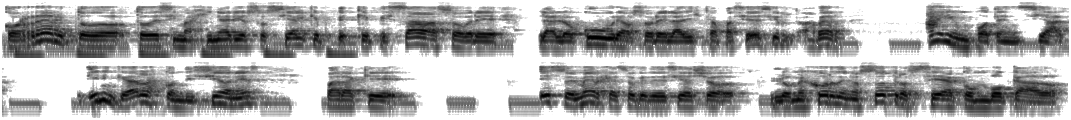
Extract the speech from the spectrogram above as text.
correr todo, ese imaginario social que pesaba sobre la locura o sobre la discapacidad, decir, a ver, hay un potencial. Tienen que dar las condiciones para que eso emerja, eso que te decía yo, lo mejor de nosotros sea convocado.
